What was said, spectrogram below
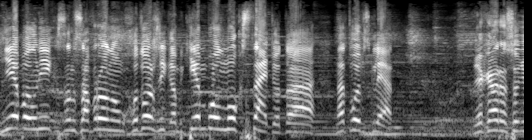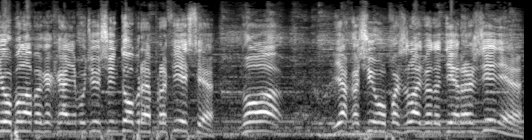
не был Никасом Сафроновым художником, кем бы он мог стать, вот а, на твой взгляд? Мне кажется, у него была бы какая-нибудь очень добрая профессия, но я хочу ему пожелать в этот день рождения,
